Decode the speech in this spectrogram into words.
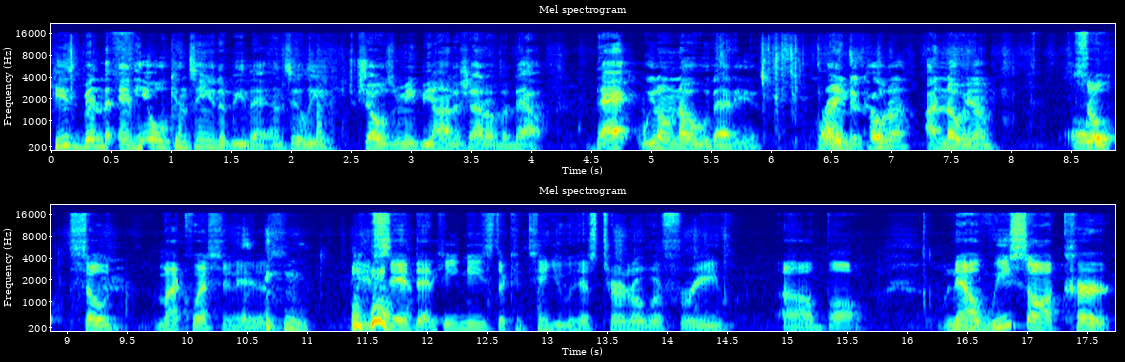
He's been the, and he will continue to be that until he shows me beyond a shadow of a doubt. Dak, we don't know who that is. Rayne Dakota, I know him. So so my question is, you said that he needs to continue his turnover free uh, ball. Now we saw Kirk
